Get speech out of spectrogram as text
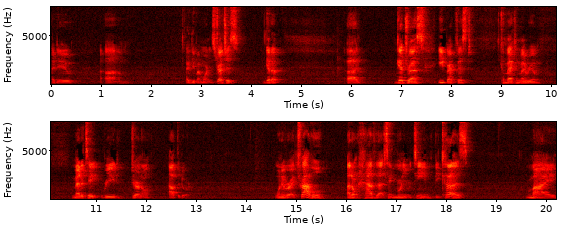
I do, um, I do my morning stretches, get up, uh, get dressed, eat breakfast, come back in my room, meditate, read, journal, out the door. Whenever I travel, I don't have that same morning routine because my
